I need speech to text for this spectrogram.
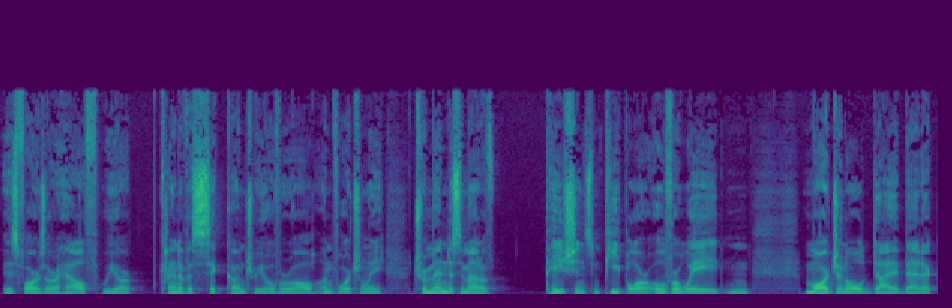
as far as our health. We are kind of a sick country overall, unfortunately. Tremendous amount of patients and people are overweight and marginal diabetic.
